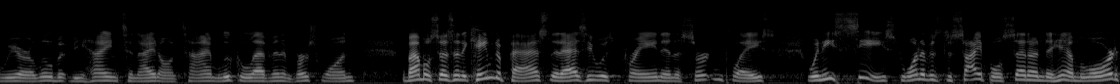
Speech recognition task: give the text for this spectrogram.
we are a little bit behind tonight on time. Luke 11 and verse 1. The Bible says, And it came to pass that as he was praying in a certain place, when he ceased, one of his disciples said unto him, Lord,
